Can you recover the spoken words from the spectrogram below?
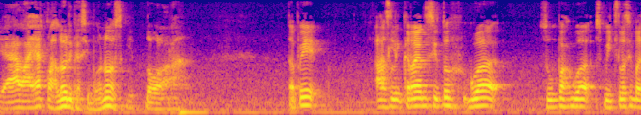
ya layak lah lo dikasih bonus gitu lah tapi asli keren sih tuh gue sumpah gue speechless sih pas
